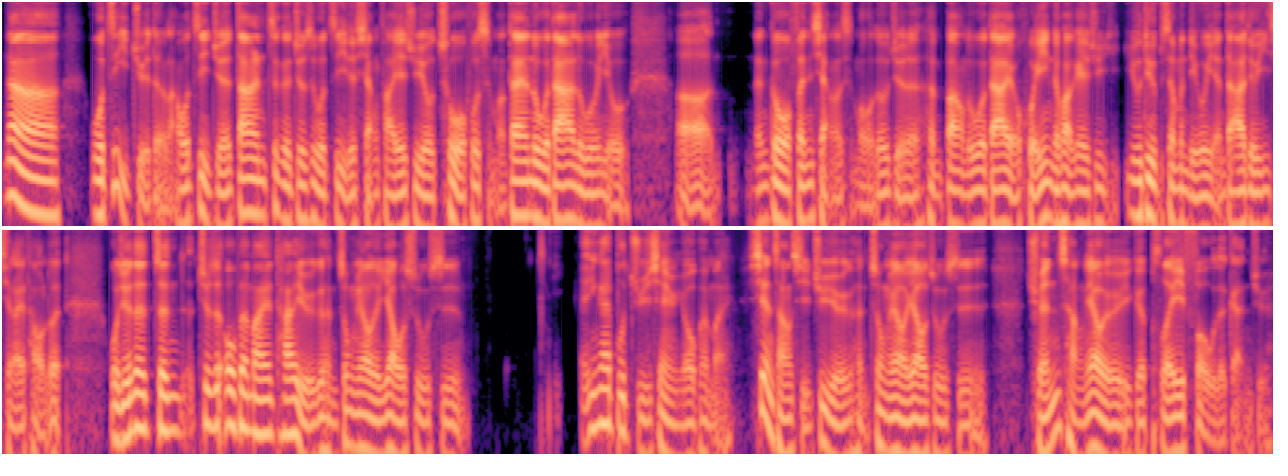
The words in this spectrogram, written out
那我自己觉得啦，我自己觉得，当然这个就是我自己的想法，也许有错或什么。但是如果大家如果有呃。能跟我分享了什么，我都觉得很棒。如果大家有回应的话，可以去 YouTube 上面留言，大家就一起来讨论。我觉得真就是 Open Mic，它有一个很重要的要素是，应该不局限于 Open Mic。现场喜剧有一个很重要的要素是，全场要有一个 Playful 的感觉。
